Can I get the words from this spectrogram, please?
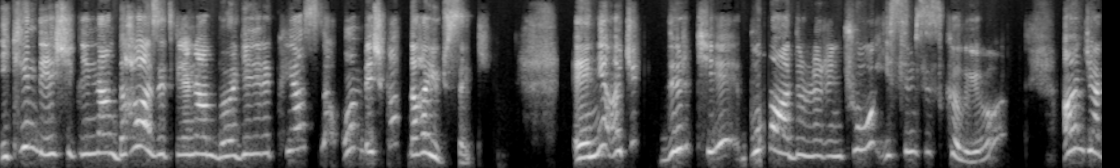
iklim değişikliğinden daha az etkilenen bölgelere kıyasla 15 kat daha yüksek. E, ne acıdır ki bu mağdurların çoğu isimsiz kalıyor. Ancak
